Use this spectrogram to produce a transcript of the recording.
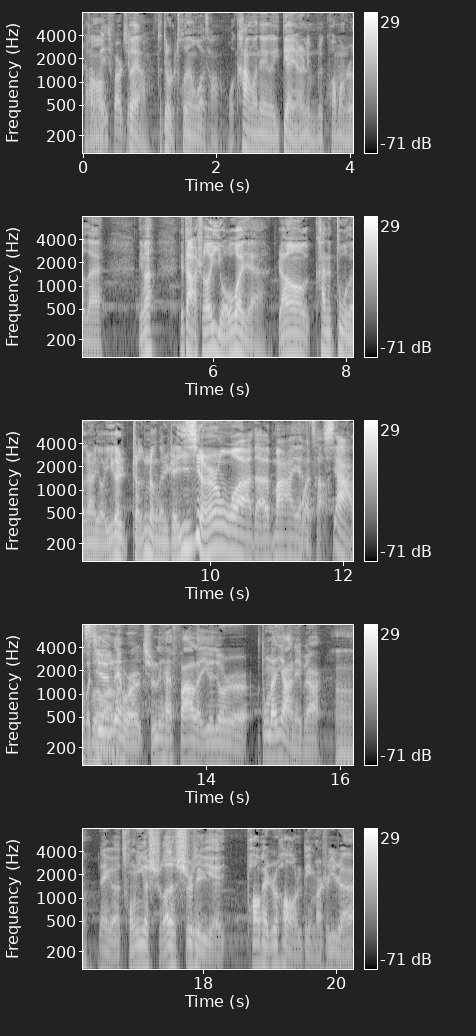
然后没法嚼。对啊，它就是吞。我操！我看过那个一电影里面那狂蟒之灾，你们那大蛇一游过去，然后看那肚子那儿有一个整整的人形，我的妈呀！我操，吓死我！我记得那会儿群里还发了一个，就是东南亚那边，嗯，那个从一个蛇的尸体里抛开之后，里面是一人。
